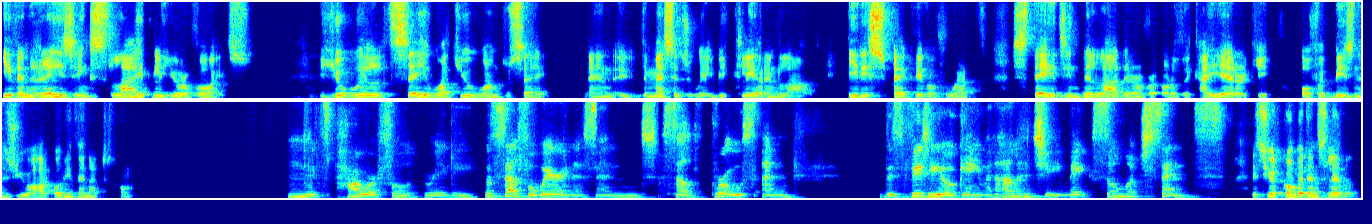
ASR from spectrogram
even raising slightly your voice you will say what you want to say and the message will be clear and loud, irrespective of what stage in the ladder or, the hierarchy of a business you are, or even at home. Mm, it's powerful, really. The self awareness and self growth and this video game analogy makes so much sense. It's your competence level.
